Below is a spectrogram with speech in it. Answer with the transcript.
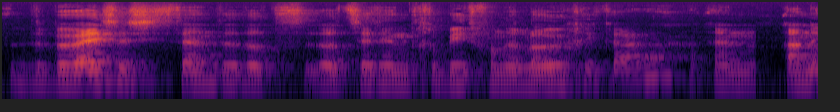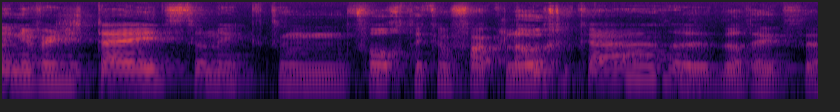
de bewijsassistenten, dat, dat zit in het gebied van de logica. En aan de universiteit, toen, ik, toen volgde ik een vak logica, eh, dat heet uh,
